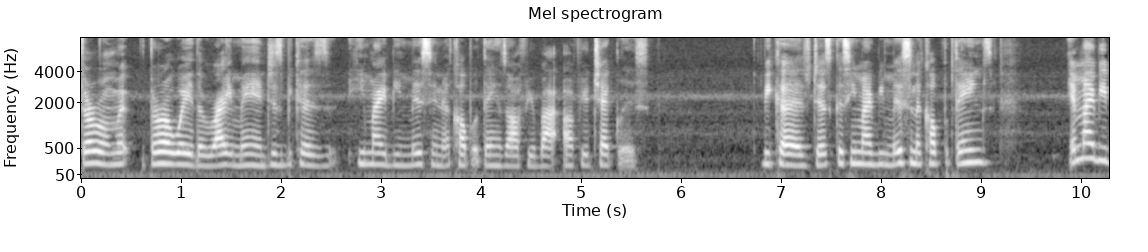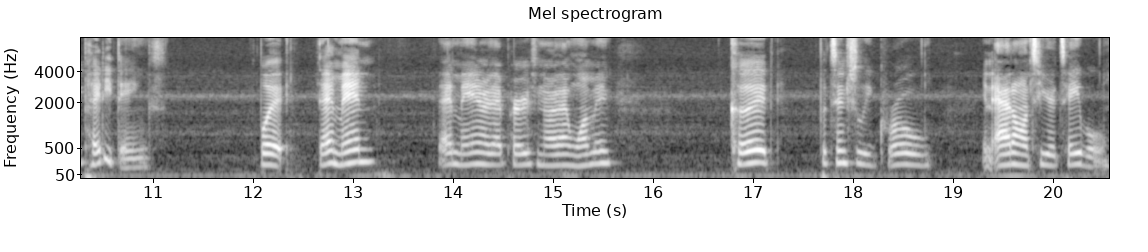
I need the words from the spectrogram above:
throw throw away the right man just because he might be missing a couple things off your off your checklist. Because just because he might be missing a couple things it might be petty things, but that man, that man or that person or that woman could potentially grow and add on to your table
